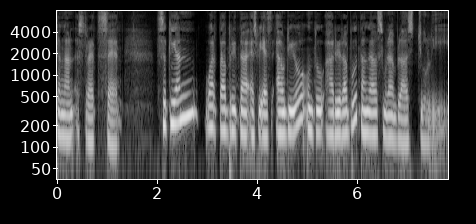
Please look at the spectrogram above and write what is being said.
dengan straight set. Sekian warta berita SBS Audio untuk hari Rabu tanggal 19 Juli.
